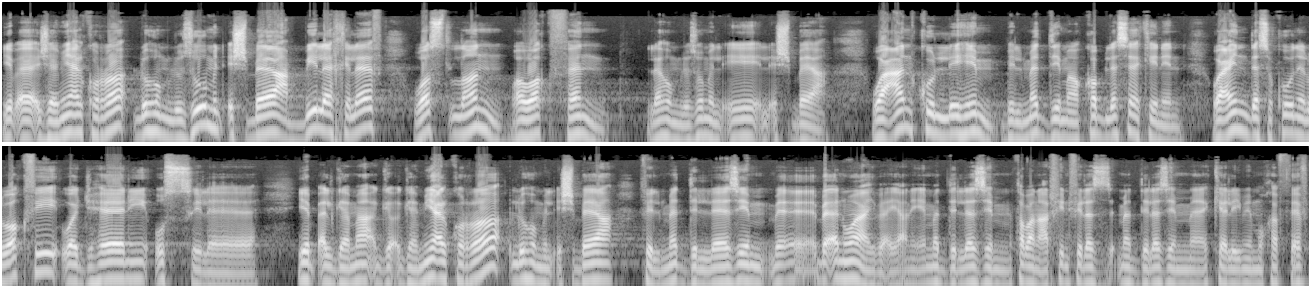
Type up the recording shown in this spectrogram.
يبقى جميع القراء لهم لزوم الإشباع بلا خلاف وصلا ووقفا. لهم لزوم الإيه؟ الإشباع. وعن كلهم بالمد ما قبل ساكن وعند سكون الوقف وجهان أصلا. يبقى الجماع جميع القراء لهم الإشباع في المد اللازم بأنواعه بقى. يعني مد اللازم طبعا عارفين في لز مد لازم كلمة مخفف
